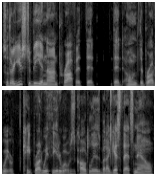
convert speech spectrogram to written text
So there used to be a nonprofit that that owned the Broadway or Cape Broadway Theater, what was it called, Liz? But I guess that's now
